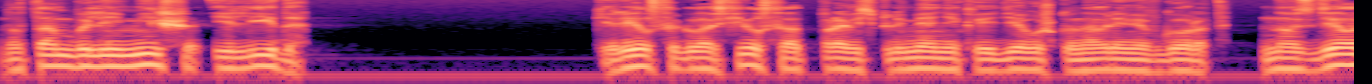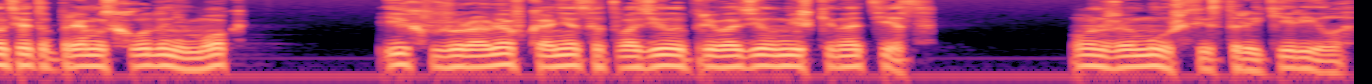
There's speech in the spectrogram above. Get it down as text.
но там были и Миша, и Лида. Кирилл согласился отправить племянника и девушку на время в город, но сделать это прямо сходу не мог. Их в Журавлев конец отвозил и привозил Мишкин отец, он же муж сестры Кирилла.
